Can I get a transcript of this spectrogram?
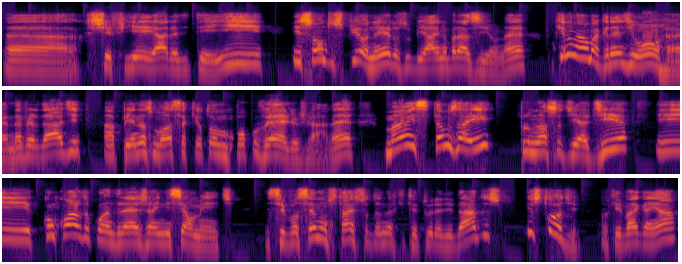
uh, chefiei área de TI e sou um dos pioneiros do BI no Brasil, né? O que não é uma grande honra, na verdade, apenas mostra que eu estou um pouco velho já, né? Mas estamos aí para o nosso dia a dia e concordo com o André já inicialmente. Se você não está estudando arquitetura de dados, estude, porque vai ganhar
